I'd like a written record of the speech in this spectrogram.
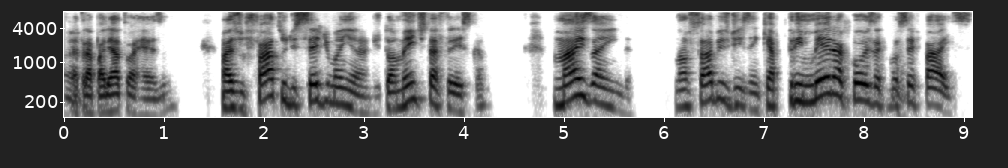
é. atrapalhar tua reza, mas o fato de ser de manhã, de tua mente estar tá fresca, mais ainda, nossos sábios dizem que a primeira coisa que você faz,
